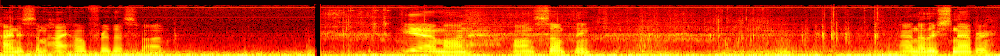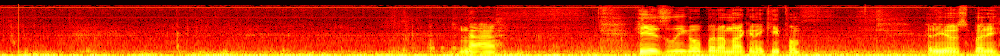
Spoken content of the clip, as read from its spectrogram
kind of some high hope for this one. Yeah, I'm on, on something. Another snapper. Nah. He is legal, but I'm not gonna keep him. Adios, buddy.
